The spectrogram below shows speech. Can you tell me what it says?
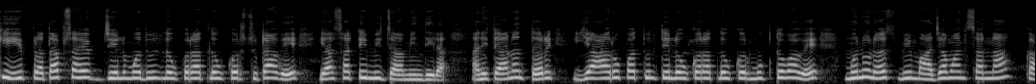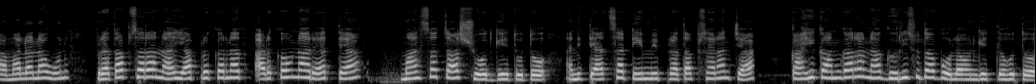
की प्रतापसाहेब जेलमधून लवकरात लवकर सुटावे यासाठी मी जामीन दिला आणि त्यानंतर या आरोपातून ते लवकरात लवकर मुक्त व्हावे म्हणूनच मी माझ्या माणसांना कामाला लावून प्रताप सरांना या प्रकरणात अडकवणाऱ्या त्या माणसाचा शोध घेत होतो आणि त्याचसाठी मी प्रताप सरांच्या काही कामगारांना घरी सुद्धा बोलावून घेतलं होतं.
